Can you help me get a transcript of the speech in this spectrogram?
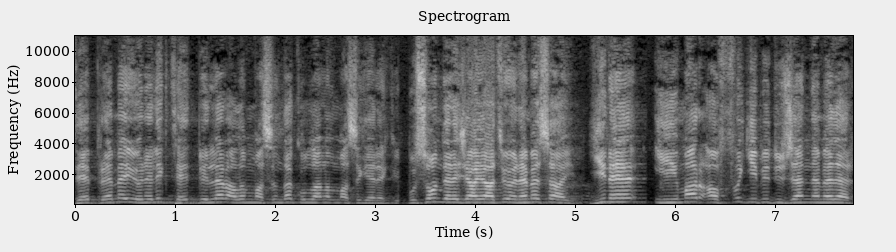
depreme yönelik tedbirler alınmasında kullanılması gerekiyor. Bu son derece hayati öneme sahip. Yine imar affı gibi düzenlemeler,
